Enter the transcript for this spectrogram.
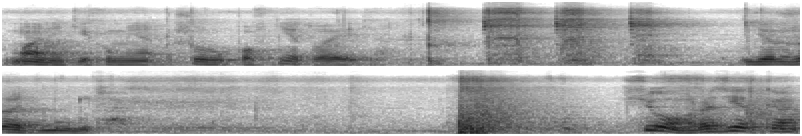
Маленьких у меня шурупов нету, а эти держать будут. Все, розетка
